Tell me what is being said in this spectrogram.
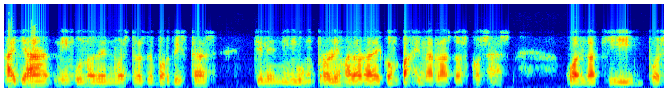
allá ninguno de nuestros deportistas tienen ningún problema a la hora de compaginar las dos cosas. Cuando aquí, pues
